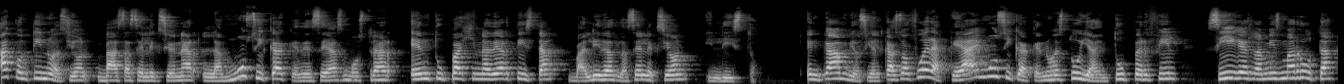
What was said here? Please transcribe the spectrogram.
A continuación vas a seleccionar la música que deseas mostrar en tu página de artista, validas la selección y listo. En cambio, si el caso fuera que hay música que no es tuya en tu perfil, sigues la misma ruta,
